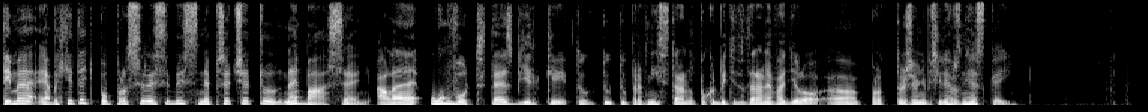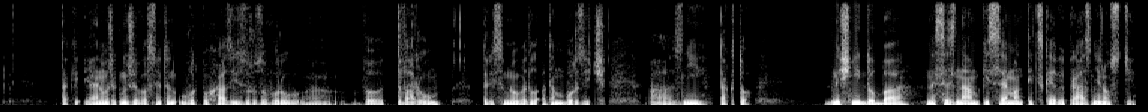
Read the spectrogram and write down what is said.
Tyme, já bych tě teď poprosil, jestli bys nepřečetl ne báseň, ale úvod té sbírky, tu, tu, tu první stranu, pokud by ti to teda nevadilo, uh, protože mě přijde hrozně hezký. Tak já jenom řeknu, že vlastně ten úvod pochází z rozhovoru eh, v Tvaru, který se mnou vedl Adam Borzič a zní takto. Dnešní doba nese známky semantické vyprázdněnosti.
